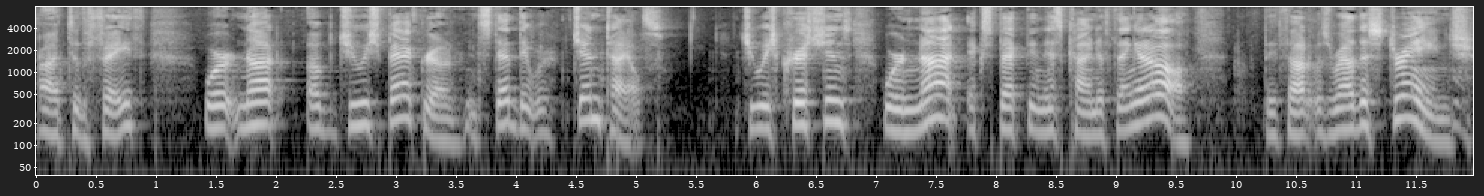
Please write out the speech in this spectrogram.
uh, to the faith were not of Jewish background. Instead, they were Gentiles. Jewish Christians were not expecting this kind of thing at all. They thought it was rather strange.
